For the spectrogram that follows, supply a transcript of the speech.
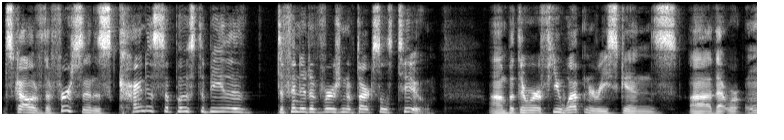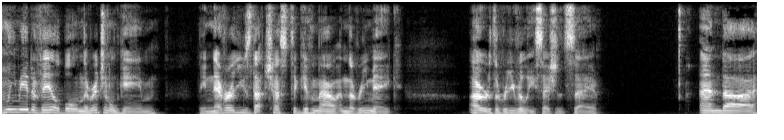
Scholar of the First Sin is kind of supposed to be the definitive version of Dark Souls 2. Um, but there were a few weaponry skins uh, that were only made available in the original game. They never used that chest to give them out in the remake, or the re-release, I should say. And uh,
